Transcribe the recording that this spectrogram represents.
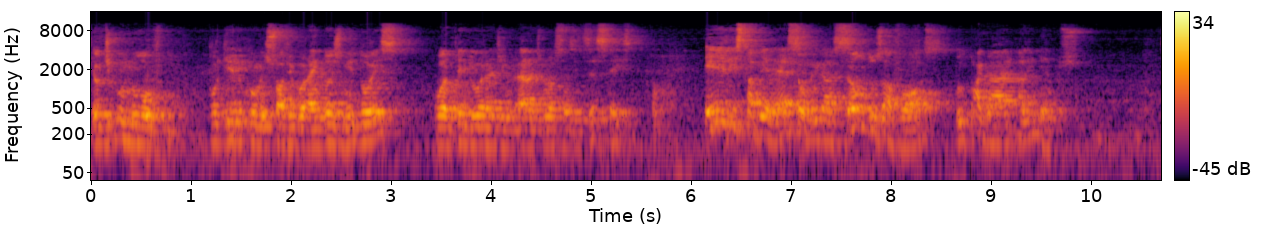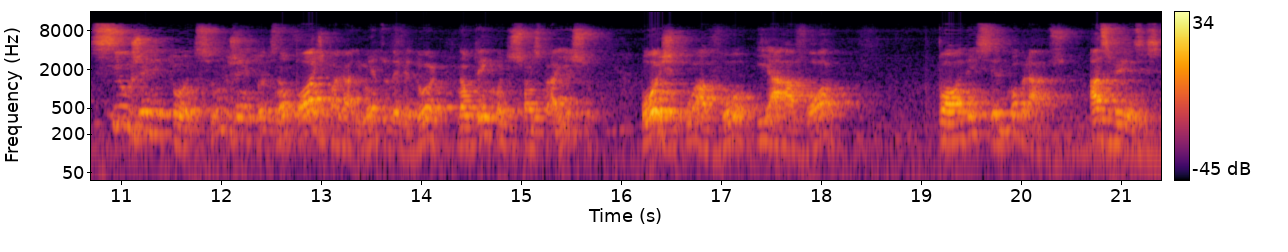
eu digo novo, porque ele começou a vigorar em 2002, o anterior era de, era de 1916, ele estabelece a obrigação dos avós em pagar alimentos. Se o genitor, se um dos genitores não pode pagar alimento, o devedor não tem condições para isso, hoje o avô e a avó podem ser cobrados. Às vezes,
